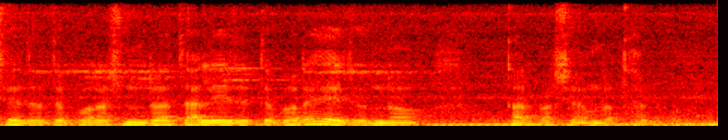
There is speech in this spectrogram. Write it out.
সে যাতে পড়াশোনাটা চালিয়ে যেতে পারে এই জন্য তার পাশে আমরা থাকব।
